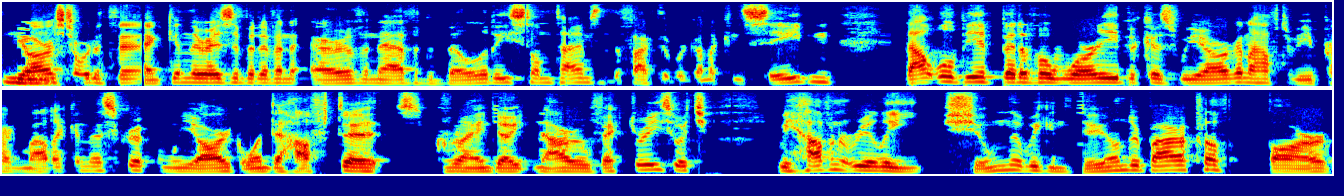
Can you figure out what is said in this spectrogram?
you are mm. sort of thinking there is a bit of an air of inevitability sometimes. In the fact that we're going to concede, and that will be a bit of a worry because we are going to have to be pragmatic in this group, and we are going to have to grind out narrow victories, which we haven't really shown that we can do under Baraclough, bar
